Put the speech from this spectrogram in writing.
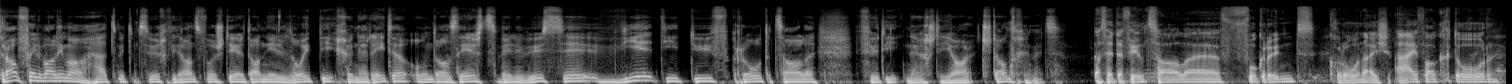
Raphael Wallimann hat mit dem Zürcher Finanzvorsteher Daniel Leupi reden und als erstes wissen, wie die tiefroten Zahlen für die nächsten Jahre zustande kommen. Das hat eine Vielzahl von Gründen. Corona ist ein Faktor.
